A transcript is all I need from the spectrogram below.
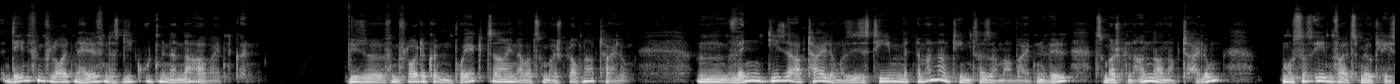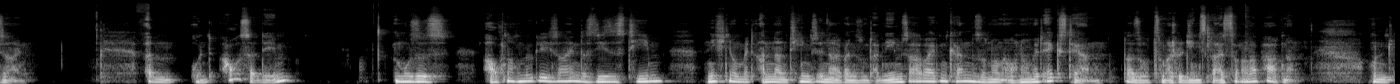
den fünf Leuten helfen, dass die gut miteinander arbeiten können. Diese fünf Leute können ein Projekt sein, aber zum Beispiel auch eine Abteilung. Mm, wenn diese Abteilung, also dieses Team mit einem anderen Team zusammenarbeiten will, zum Beispiel einer anderen Abteilung, muss das ebenfalls möglich sein. Ähm, und außerdem muss es auch noch möglich sein, dass dieses Team nicht nur mit anderen Teams innerhalb eines Unternehmens arbeiten kann, sondern auch noch mit externen, also zum Beispiel Dienstleistern oder Partnern. Und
